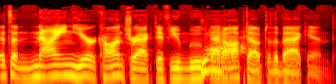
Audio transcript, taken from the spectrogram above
It's a nine year contract if you move that opt out to the back end.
